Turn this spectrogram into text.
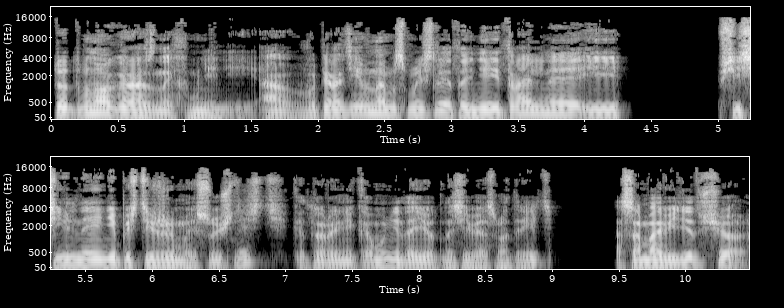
Тут много разных мнений, а в оперативном смысле это нейтральная и всесильная непостижимая сущность, которая никому не дает на себя смотреть, а сама видит все.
